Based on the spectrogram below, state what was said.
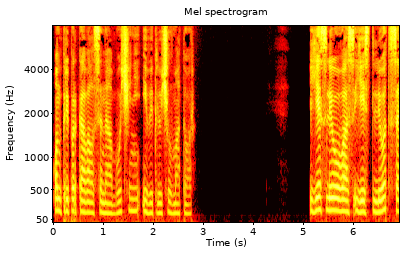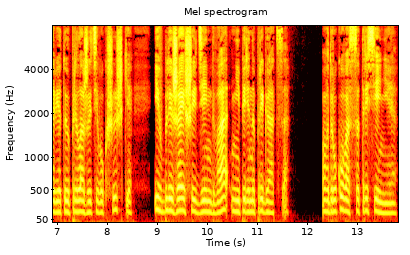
Он припарковался на обочине и выключил мотор. Если у вас есть лед, советую приложить его к шишке и в ближайший день-два не перенапрягаться. Вдруг у вас сотрясение.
